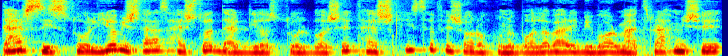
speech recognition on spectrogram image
در سیستول یا بیشتر از 80 در دیاستول باشه تشخیص فشار خون بالا برای بیمار مطرح میشه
